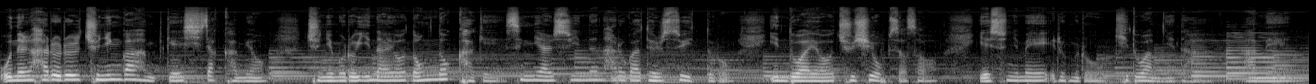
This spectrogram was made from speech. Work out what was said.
오늘 하루를 주님과 함께 시작하며 주님으로 인하여 넉넉하게 승리할 수 있는 하루가 될 수 있도록 인도하여 주시옵소서 예수님의 이름으로 기도합니다. 아멘.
